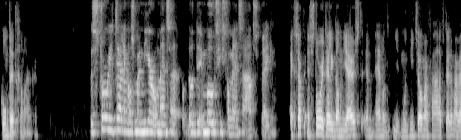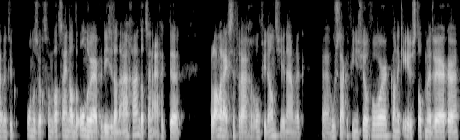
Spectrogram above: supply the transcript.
content gaan maken. De storytelling als manier om mensen, de emoties van mensen aan te spreken. Exact, en storytelling dan juist, en, hè, want je moet niet zomaar verhalen vertellen, maar we hebben natuurlijk onderzocht van wat zijn dan de onderwerpen die ze dan aangaan. Dat zijn eigenlijk de belangrijkste vragen rond financiën, namelijk uh, hoe sta ik er financieel voor? Kan ik eerder stoppen met werken?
